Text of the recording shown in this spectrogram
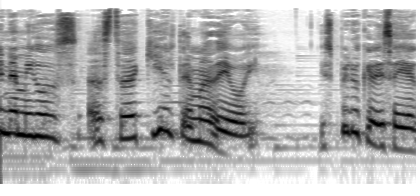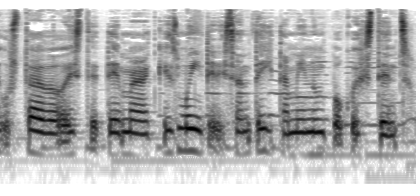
Bien amigos, hasta aquí el tema de hoy. Espero que les haya gustado este tema que es muy interesante y también un poco extenso.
